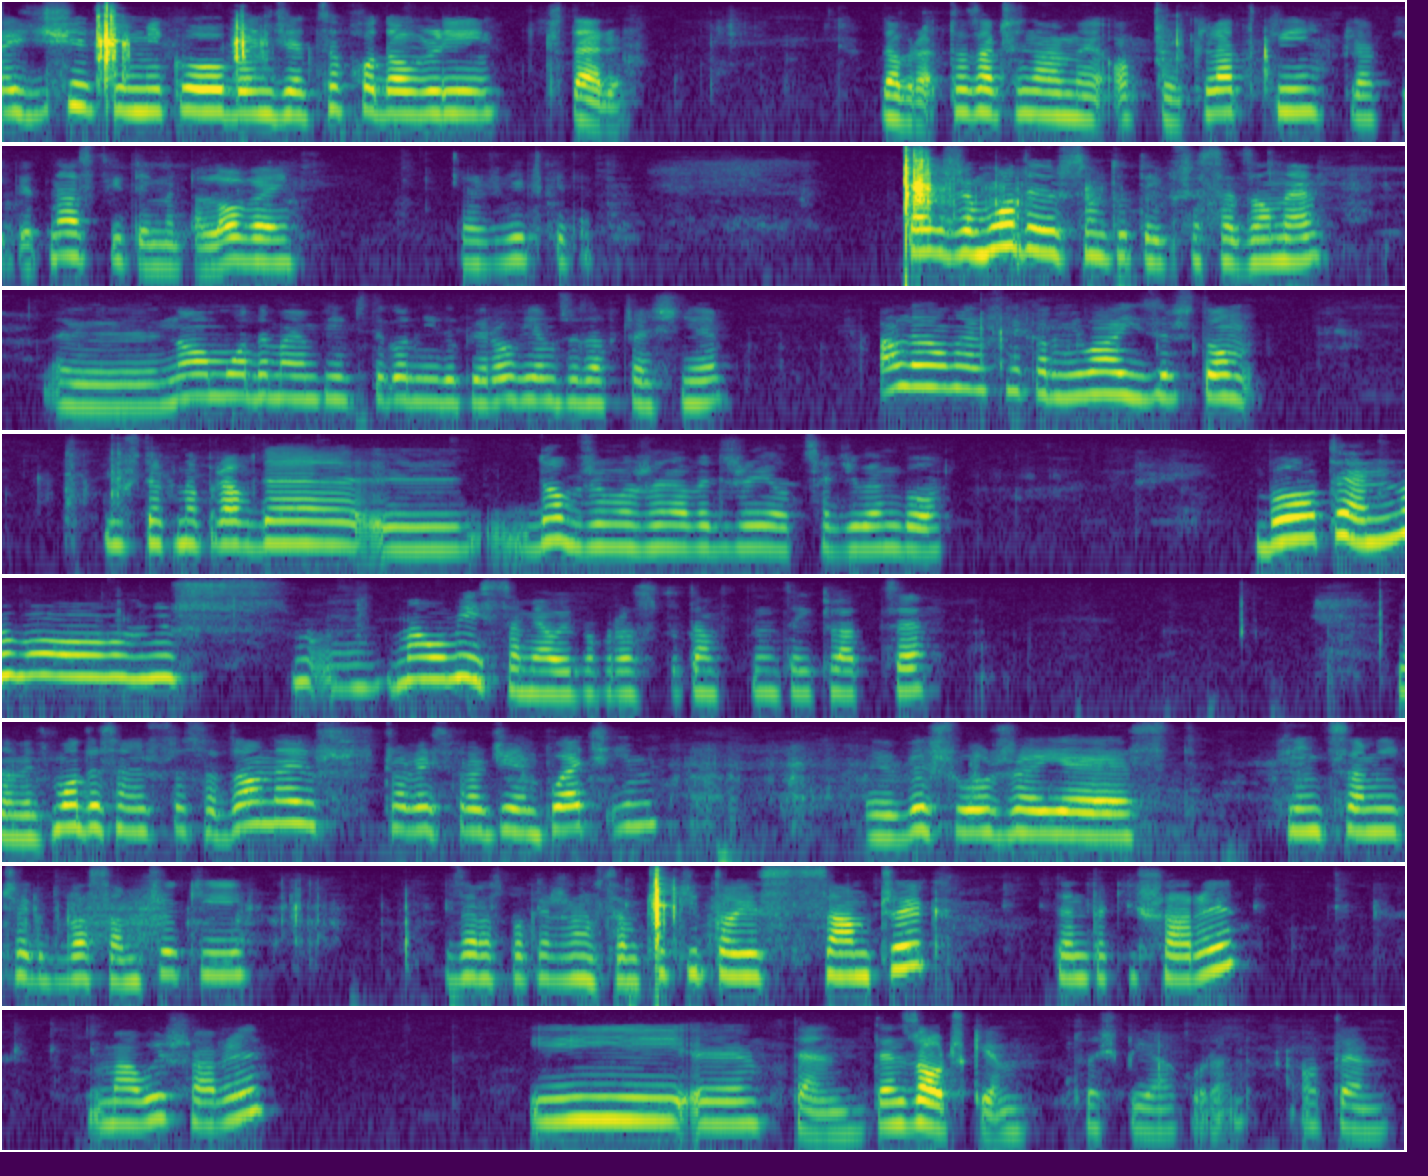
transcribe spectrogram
Cześć, dzisiaj w filmiku będzie co w hodowli 4. Dobra, to zaczynamy od tej klatki, klatki 15, tej metalowej. Te drzwiczki, tak. Także młode już są tutaj przesadzone. Yy, no, młode mają 5 tygodni dopiero, wiem, że za wcześnie. Ale ona już nie karmiła i zresztą już tak naprawdę yy, dobrze może nawet, że je odsadziłem, bo bo ten, no bo już mało miejsca miały po prostu tam w tej klatce. No więc młode są już przesadzone, już wczoraj sprawdziłem płeć im. Y, Wyszło, że jest 5 samiczek, dwa samczyki. Zaraz pokażę samczyki. To jest samczyk, ten taki szary, mały, szary. I y, ten, ten z oczkiem, co śpi akurat. O ten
